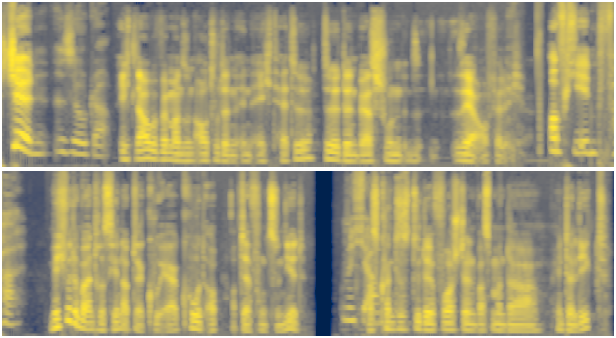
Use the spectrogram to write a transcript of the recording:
schön sogar. Ich glaube, wenn man so ein Auto dann in echt hätte, dann wäre es schon sehr auffällig. Auf jeden Fall. Mich würde mal interessieren, ob der QR-Code, ob, ob der funktioniert. Mich Was auch. könntest du dir vorstellen, was man da hinterlegt?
